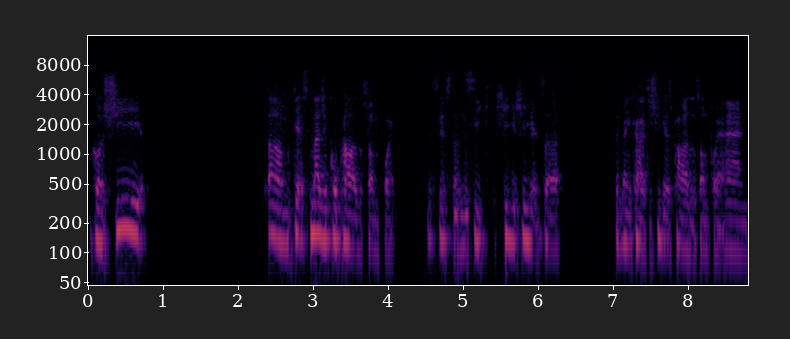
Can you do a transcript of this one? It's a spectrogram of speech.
because she um, gets magical powers at some point. The sister, mm-hmm. Ntsiki, she she gets uh, the main character, she gets powers at some point, and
